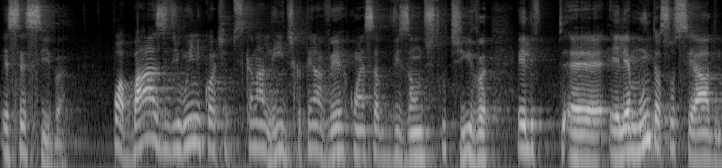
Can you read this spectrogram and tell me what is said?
excessiva. Pô, a base de Winnicott psicanalítica tem a ver com essa visão destrutiva. Ele é, ele é muito associado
